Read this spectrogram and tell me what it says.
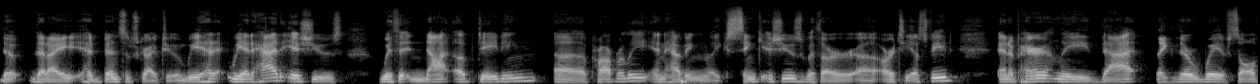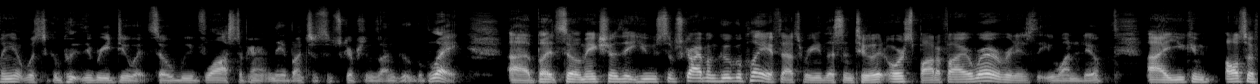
that, that I had been subscribed to. And we had we had had issues with it not updating uh, properly and having like sync issues with our uh, RSS feed. And apparently, that like their way of solving it was to completely redo it. So we've lost apparently a bunch of subscriptions on Google Play. Uh, but so make sure that you subscribe on Google Play if that's where you listen to it, or Spotify, or wherever it is that you want to do. Uh, you can also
